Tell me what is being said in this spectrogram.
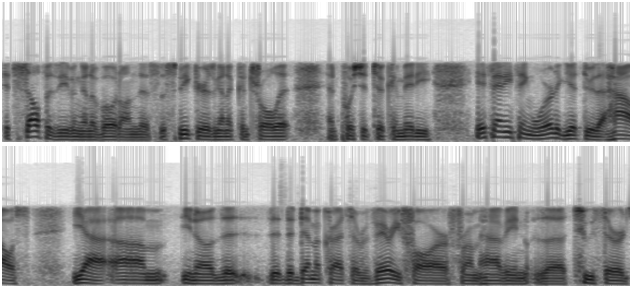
itself is even going to vote on this. The Speaker is going to control it and push it to committee. If anything were to get through the House, yeah, um, you know, the, the, the Democrats are very far from having the two thirds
